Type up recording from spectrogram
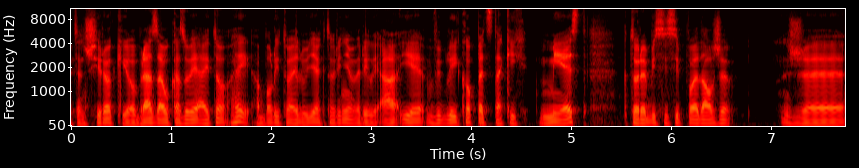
ten široký obraz a ukazuje aj to, hej, a boli to aj ľudia, ktorí neverili. A je v Biblii kopec takých miest, ktoré by si si povedal, že, že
